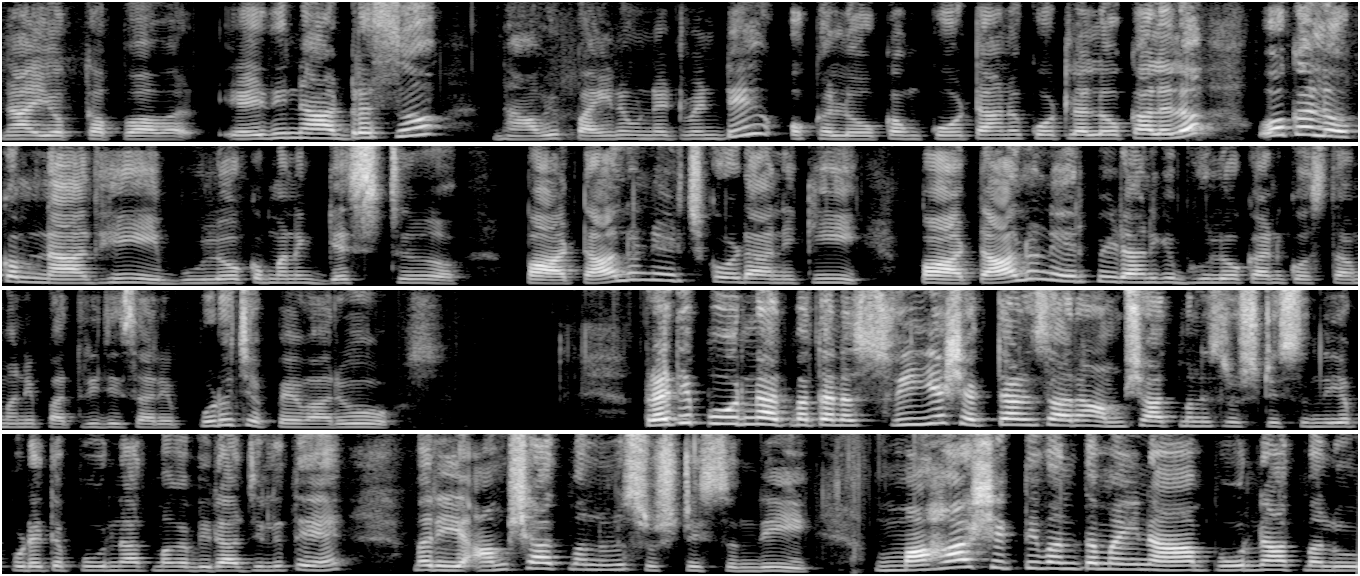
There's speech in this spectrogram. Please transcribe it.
నా యొక్క పవర్ ఏది? నా అడ్రస్ నావి పైన ఉన్నటువంటి ఒక లోకం కోటాను కోట్ల లోకాలలో ఒక లోకం నాది. భూలోకం మన గెస్ట్ పాఠాలు నేర్చుకోవడానికి పాఠాలు నేర్పించడానికి భూలోకానికి వస్తామని పత్రిజీ సార్ ఎప్పుడూ చెప్పేవారు. ప్రతి పూర్ణాత్మ తన స్వీయ శక్తానుసారం అంశాత్మను సృష్టిస్తుంది. ఎప్పుడైతే పూర్ణాత్మగా విరాజిల్లితే మరి అంశాత్మలను సృష్టిస్తుంది. మహాశక్తివంతమైన పూర్ణాత్మలు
